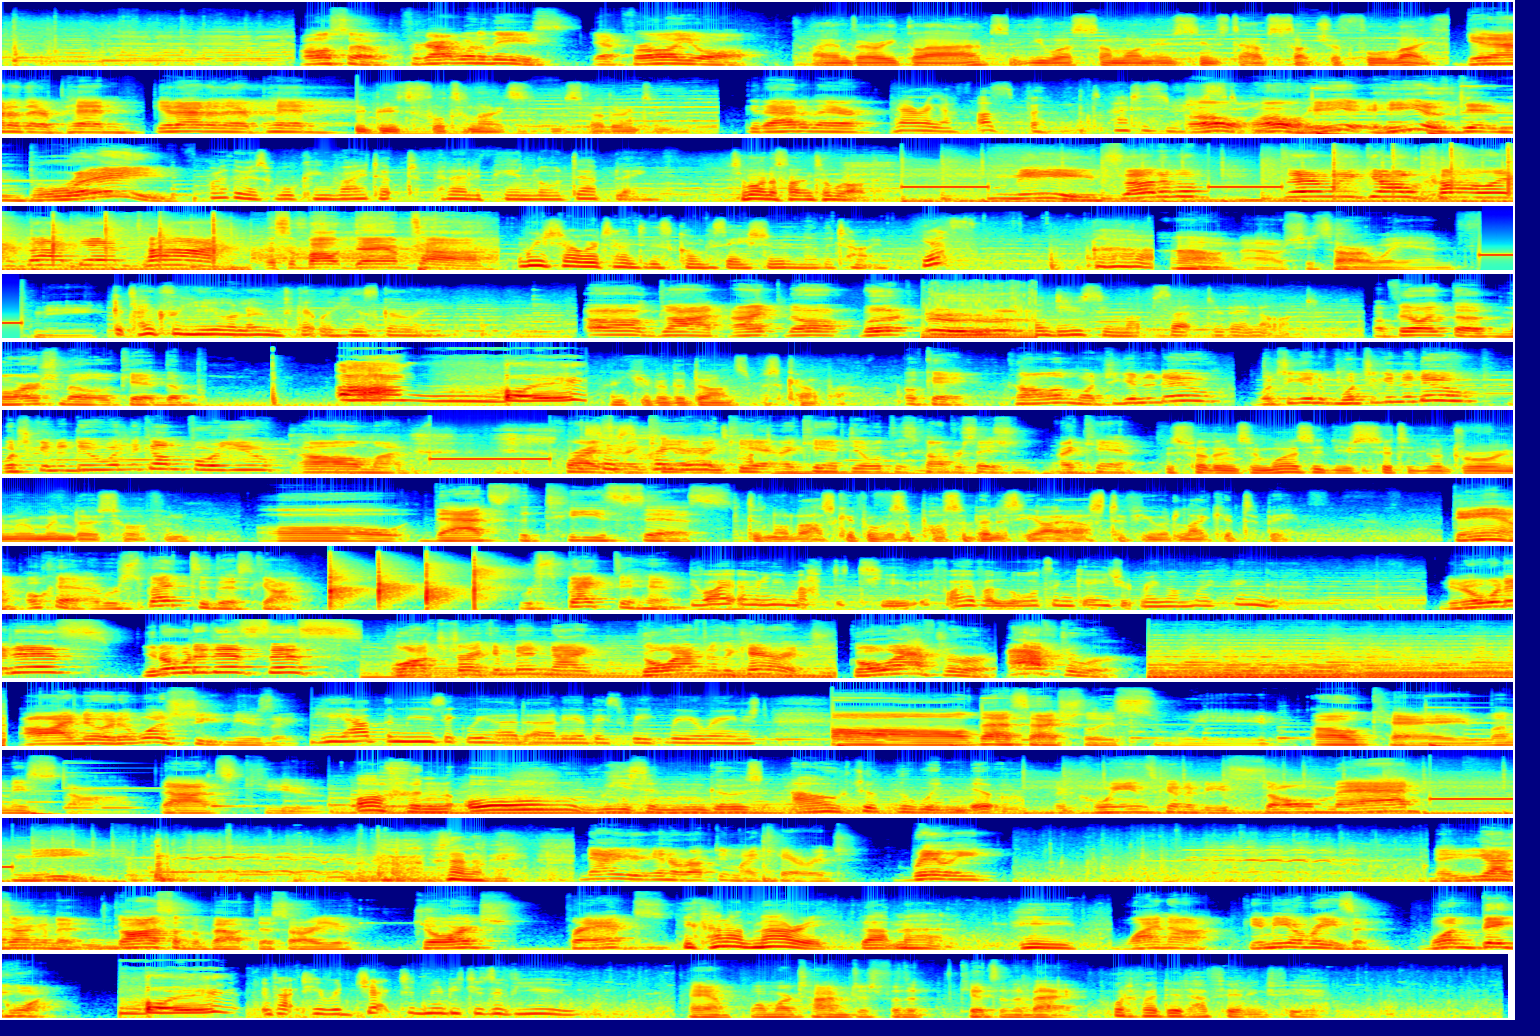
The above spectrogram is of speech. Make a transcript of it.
Also, forgot one of these. Yeah, for all you all. I am very glad that you are someone who seems to have such a full life. Get out of there, Pen. Get out of there, Pen. You're beautiful tonight, Miss Featherington. Get out of there. Pairing a husband. That is Oh, interesting. oh, oh, he he is getting brave. Brother is walking right up to Penelope and Lord Debling. Do you mind if I interrupt? Me, son of a. There we go, Colin. About damn time. It's about damn time. We shall return to this conversation another time. Yes? Oh no, she saw her way in. F me. It takes a year alone to get where he's going. Oh God, I no, but They do seem upset, do they not? I feel like the marshmallow kid. The oh boy. Thank you for the dance, Miss Cowper. okay, Colin, what you gonna do? What you gonna What you gonna do? What you gonna do when they come for you? Oh my Christ, so I can't, I can't, I can't deal with this conversation. I can't. Miss Featherington, why is it you sit at your drawing room window so often? Oh, that's the T sis. I did not ask if it was a possibility. I asked if you would like it to be. Damn. Okay, I respect to this guy. Respect to him. Do I only matter to you if I have a Lord's engagement ring on my finger? You know what it is? You know what it is, sis? Clock striking midnight. Go after the carriage. Go after her. After her. Oh, I knew it. It was sheet music. He had the music we heard earlier this week rearranged. Oh, that's actually sweet. Okay, let me stop. That's cute. Often all reason goes out of the window. The queen's gonna be so mad. Me. Penelope. Now you're interrupting my carriage. Really? Now you guys aren't gonna gossip about this, are you? George? France? You cannot marry that man. He. Why not? Give me a reason. One big one. Boy. In fact, he rejected me because of you. Ham, um, one more time just for the kids in the back. What if I did have feelings for you?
